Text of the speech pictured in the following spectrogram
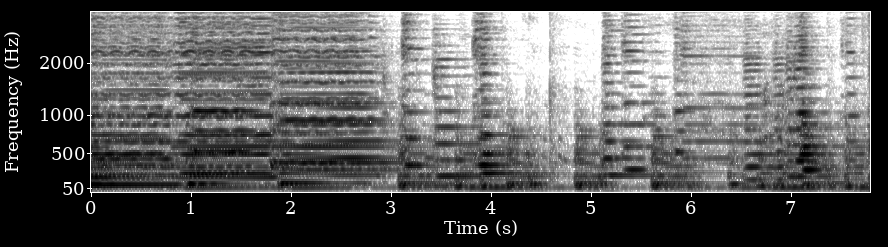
Thank you.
